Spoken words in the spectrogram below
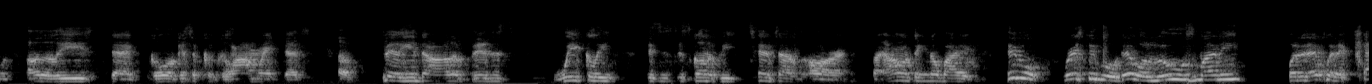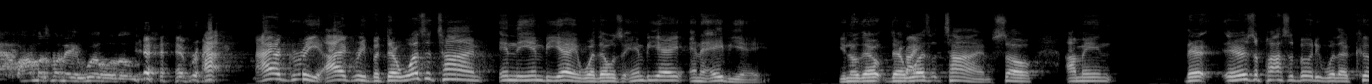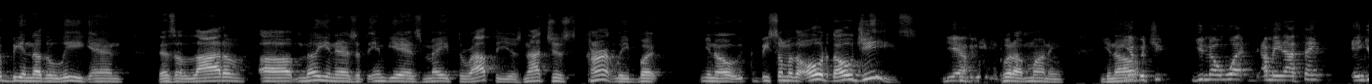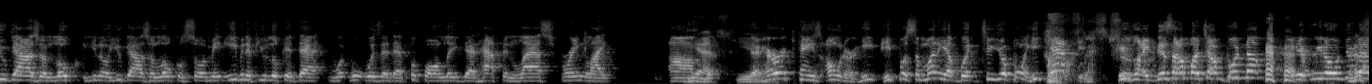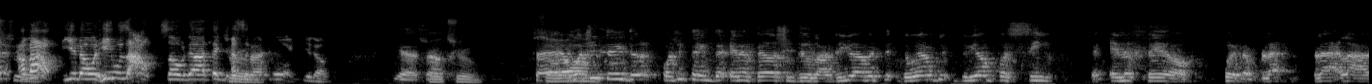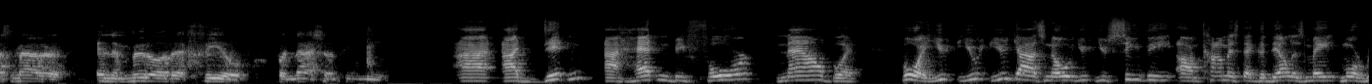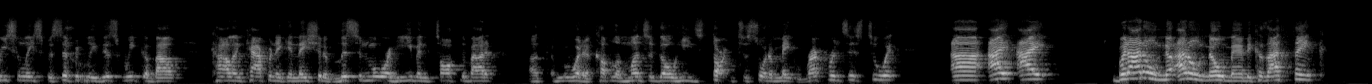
with other leagues that go against a conglomerate that's a billion dollar business weekly, it's, it's going to be 10 times hard. Like, I don't think nobody, people, rich people, they will lose money, but if they put a cap on how much money they will lose. right. I, I agree. I agree. But there was a time in the NBA where there was an NBA and an ABA. You know, there there right. was a time. So I mean, there there's a possibility where there could be another league, and there's a lot of uh, millionaires that the NBA has made throughout the years, not just currently, but you know, it could be some of the old the OGs. Yeah, put up money. You know. Yeah, but you you know what? I mean, I think and you guys are local, you know, you guys are local. So I mean, even if you look at that, what, what was it, that football league that happened last spring, like um, yes, the, yeah. the, Hurricanes owner, he he put some money up, but to your point, he capped it. He was like, "This is how much I'm putting up, and if we don't do that, true. I'm out." You know, and he was out. So I think true. that's a good point. You know. Yeah, so true. So, so um, what you think? The, what you think the NFL should do? Like, do you ever do you ever do you ever foresee the NFL putting a Black Black Lives Matter in the middle of that field for national TV? I I didn't. I hadn't before now, but boy, you you you guys know you you see the um, comments that Goodell has made more recently, specifically this week about Colin Kaepernick, and they should have listened more. He even talked about it. Uh, what a couple of months ago, he's starting to sort of make references to it. Uh, I I, but I don't know. I don't know, man, because I think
